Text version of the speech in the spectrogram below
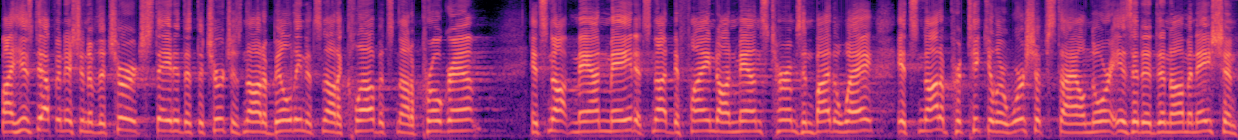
by his definition of the church, stated that the church is not a building, it's not a club, it's not a program. It's not man made, it's not defined on man's terms. And by the way, it's not a particular worship style, nor is it a denomination.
